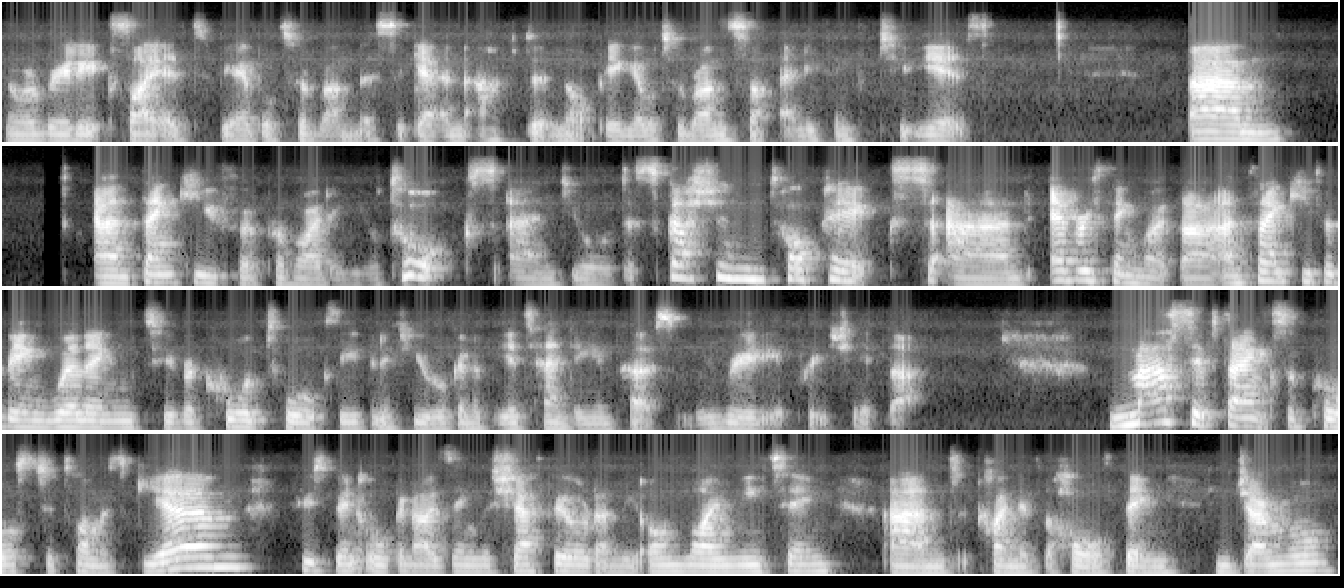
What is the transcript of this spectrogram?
And we're really excited to be able to run this again after not being able to run anything for two years. Um, and thank you for providing your talks and your discussion topics and everything like that. And thank you for being willing to record talks, even if you were going to be attending in person. We really appreciate that. Massive thanks, of course, to Thomas Guillerme, who's been organising the Sheffield and the online meeting and kind of the whole thing in general.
